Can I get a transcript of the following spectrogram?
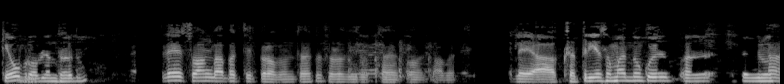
કેવો પ્રોબ્લેમ થયો હતો એટલે એ સોંગ બાબતથી જ પ્રોબ્લેમ થયો હતો થોડો વિરોધ થયો બાબત. એટલે આ ક્ષત્રિય સમાજનો કોઈ વિરોધ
